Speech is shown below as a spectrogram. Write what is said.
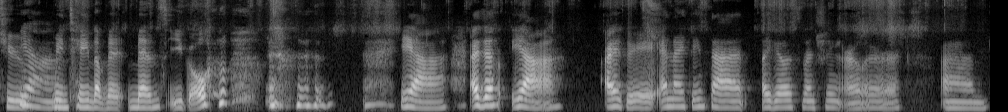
to yeah. maintain the men's ego. yeah, I just yeah, I agree, and I think that like I was mentioning earlier, um,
